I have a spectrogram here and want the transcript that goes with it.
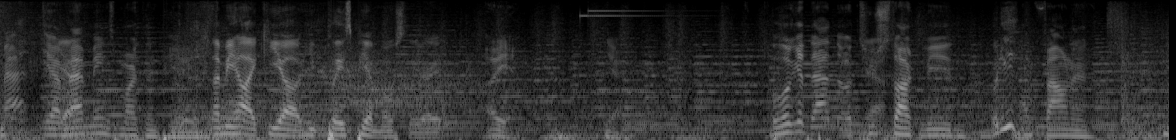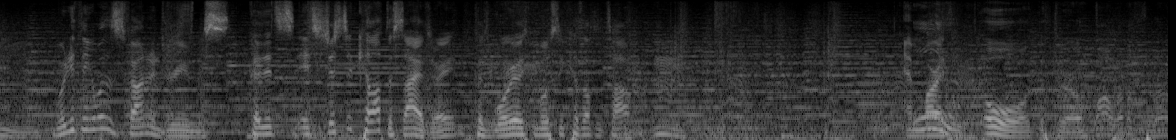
Matt? Yeah, Yeah. Matt means Martin Pierre. I mean like he uh, he plays PM mostly, right? Oh yeah. Yeah. But look at that though, two Yeah. stock lead What do you on Fountain. hmm, what do you think about this Fountain Dreams? Because it's it's just to kill off the sides, right? Because Wario's mostly kills off the top. Mm. And Martin. Oh the throw. Wow, what a throw.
